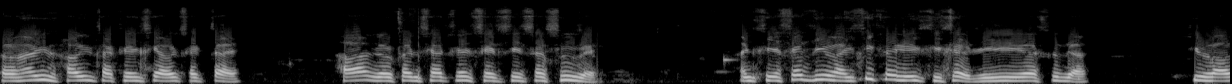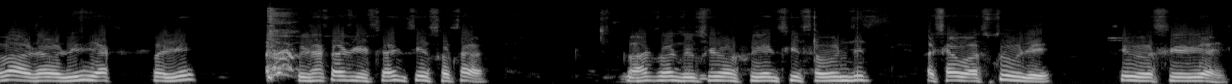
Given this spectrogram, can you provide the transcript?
प्रभावी पाऊल टाकण्याची आवश्यकता आहे हा लोकांच्या चर्चेचा सूर आहे आणि त्याच्यात जी माहिती कळली तिथं दिल्लीला सुद्धा की बाबा आढावाने यामध्ये पुढाकार घेतला ते स्वतः महात्मा ज्योतिबा यांची संबंधित अशा वास्तूमध्ये ते वसलेली आहेत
